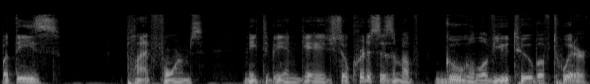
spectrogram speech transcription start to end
But these platforms need to be engaged. So criticism of Google, of YouTube, of Twitter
